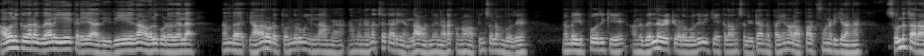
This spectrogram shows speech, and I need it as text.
அவளுக்கு வேறு வேலையே கிடையாது. இதே தான் அவளுக்கோட வேலை. நம்ம யாரோட தொந்தரவும் இல்லாமல் நம்ம நினச்ச காரியம் எல்லாம் வந்து நடக்கணும் அப்படின்னு சொல்லும்போது நம்ம இப்போதைக்கு அந்த வெள்ளை வேட்டியோட உதவி கேட்கலான்னு சொல்லிட்டு அந்த பையனோட அப்பாவுக்கு ஃபோன் அடிக்கிறாங்க. சொல்லுத்தாரா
